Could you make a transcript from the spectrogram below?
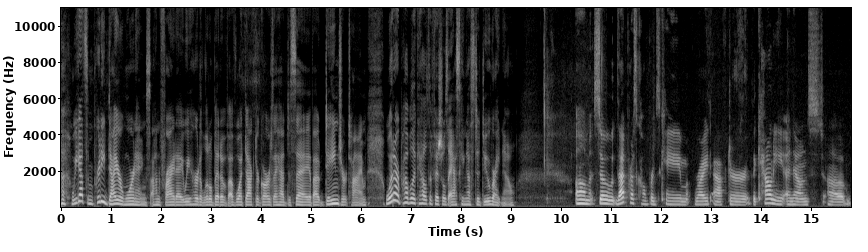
we got some pretty dire warnings on Friday. We heard a little bit of, of what Dr. Garza had to say about danger time. What are public health officials asking us to do right now? Um, so, that press conference came right after the county announced um,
